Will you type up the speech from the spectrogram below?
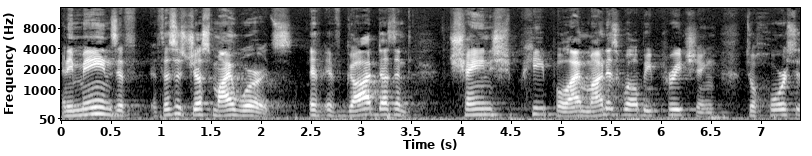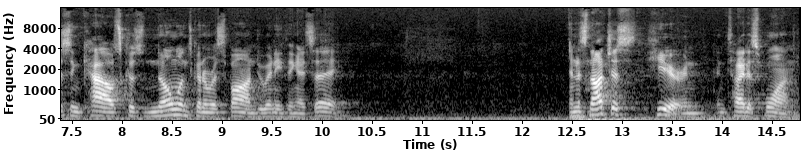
And he means if, if this is just my words, if, if God doesn't change people, I might as well be preaching to horses and cows because no one's going to respond to anything I say. And it's not just here in, in Titus 1.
